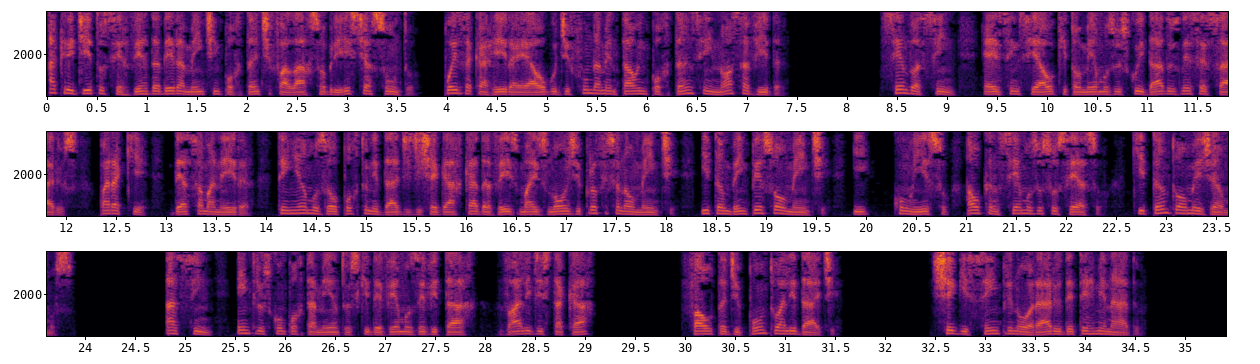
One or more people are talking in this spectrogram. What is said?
Acredito ser verdadeiramente importante falar sobre este assunto, pois a carreira é algo de fundamental importância em nossa vida. Sendo assim, é essencial que tomemos os cuidados necessários, para que, dessa maneira, tenhamos a oportunidade de chegar cada vez mais longe profissionalmente, e também pessoalmente, e, com isso, alcancemos o sucesso, que tanto almejamos. Assim, entre os comportamentos que devemos evitar, vale destacar falta de pontualidade. Chegue sempre no horário determinado.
